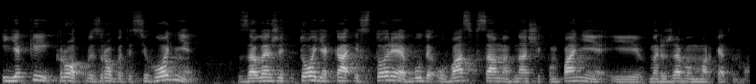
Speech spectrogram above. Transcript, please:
і який крок ви зробите сьогодні, залежить то, яка історія буде у вас саме в нашій компанії і в мережевому маркетингу.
